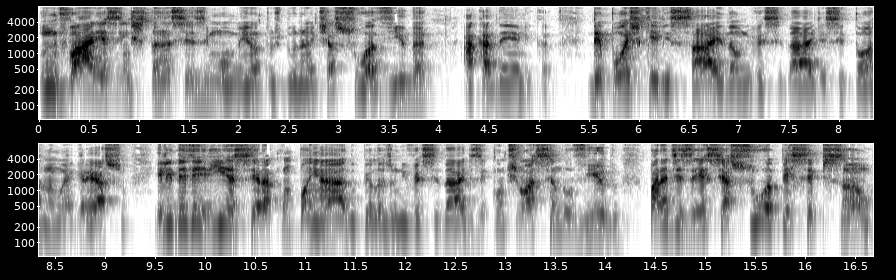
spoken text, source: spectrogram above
em várias instâncias e momentos durante a sua vida acadêmica. Depois que ele sai da universidade e se torna um egresso, ele deveria ser acompanhado pelas universidades e continuar sendo ouvido para dizer se a sua percepção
